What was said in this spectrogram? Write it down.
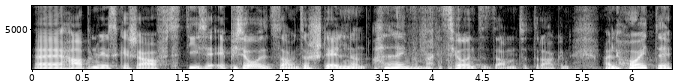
äh, haben wir es geschafft, diese Episode zusammenzustellen und alle Informationen zusammenzutragen. Weil heute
